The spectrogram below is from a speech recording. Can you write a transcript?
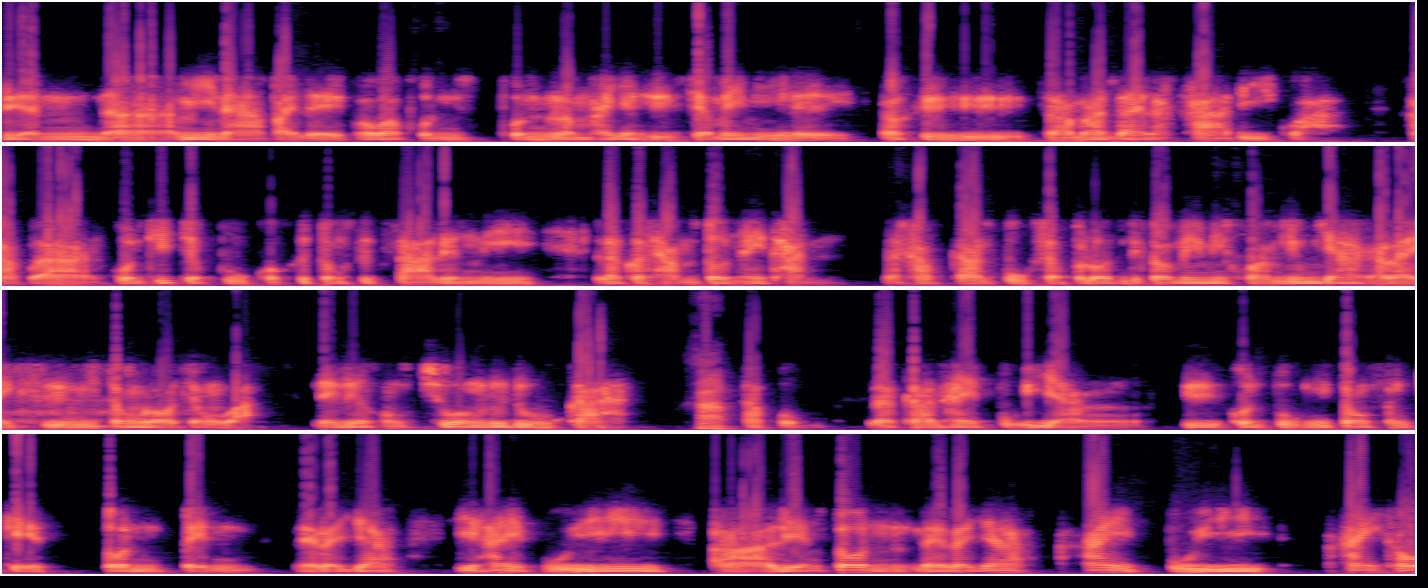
เดือนอามีนาไปเลย เพราะว่าผลผลละไม้อย่างอื่นจะไม่มีเลย ก็คือสามารถได้ราคาดีกว่า ครับอ่าคนที่จะปลูกก็คือต้องศึกษาเรื่องนี้ แล้วก็ทำต้นให้ทัน นะครับ การปลูกสับปะรดนี่ก็ไม่มีความยุ่งยากอะไร คือมีต้องรอจังหวะในเรื่องของช่วงฤดูกาลครับครับผมและการให้ปุ๋ยอย่างคือคนปลูกนี้ต้องสังเกตต้นเป็นในระยะที่ให้ปุ๋ยอ่าเลี้ยงต้นในระยะให้ปุ๋ยให้เขา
